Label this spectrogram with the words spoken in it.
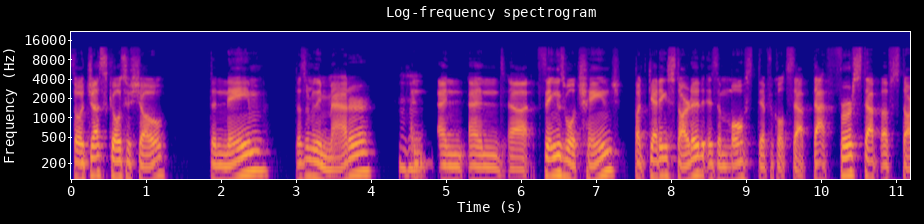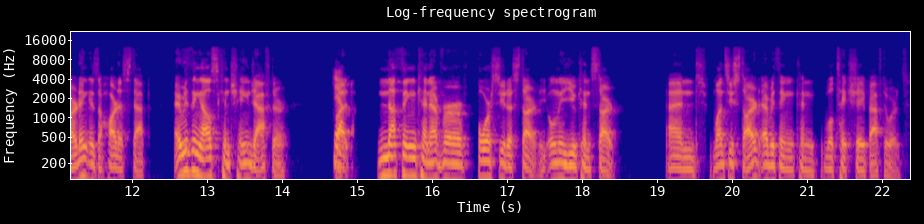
so it just goes to show the name doesn't really matter mm-hmm. and and and uh, things will change, but getting started is the most difficult step. That first step of starting is the hardest step. Everything else can change after. Yeah. But nothing can ever force you to start. Only you can start. And once you start, everything can will take shape afterwards.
